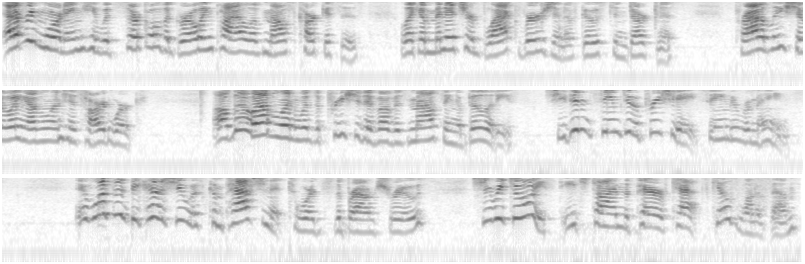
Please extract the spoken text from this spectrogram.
Every morning he would circle the growing pile of mouse carcasses, like a miniature black version of Ghost in Darkness, proudly showing Evelyn his hard work. Although Evelyn was appreciative of his mousing abilities, she didn't seem to appreciate seeing the remains. It wasn't because she was compassionate towards the brown shrews. She rejoiced each time the pair of cats killed one of them.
